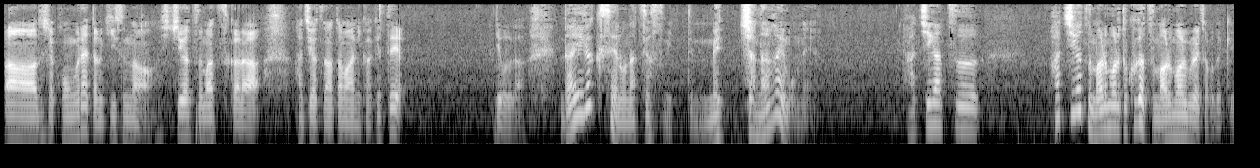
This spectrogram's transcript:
ああ、確かにこんぐらいやったの気すんな。7月末から8月の頭にかけて、っていうことが。大学生の夏休みってめっちゃ長いもんね。8月、8月丸々と9月丸々ぐらいちゃうかったっけ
